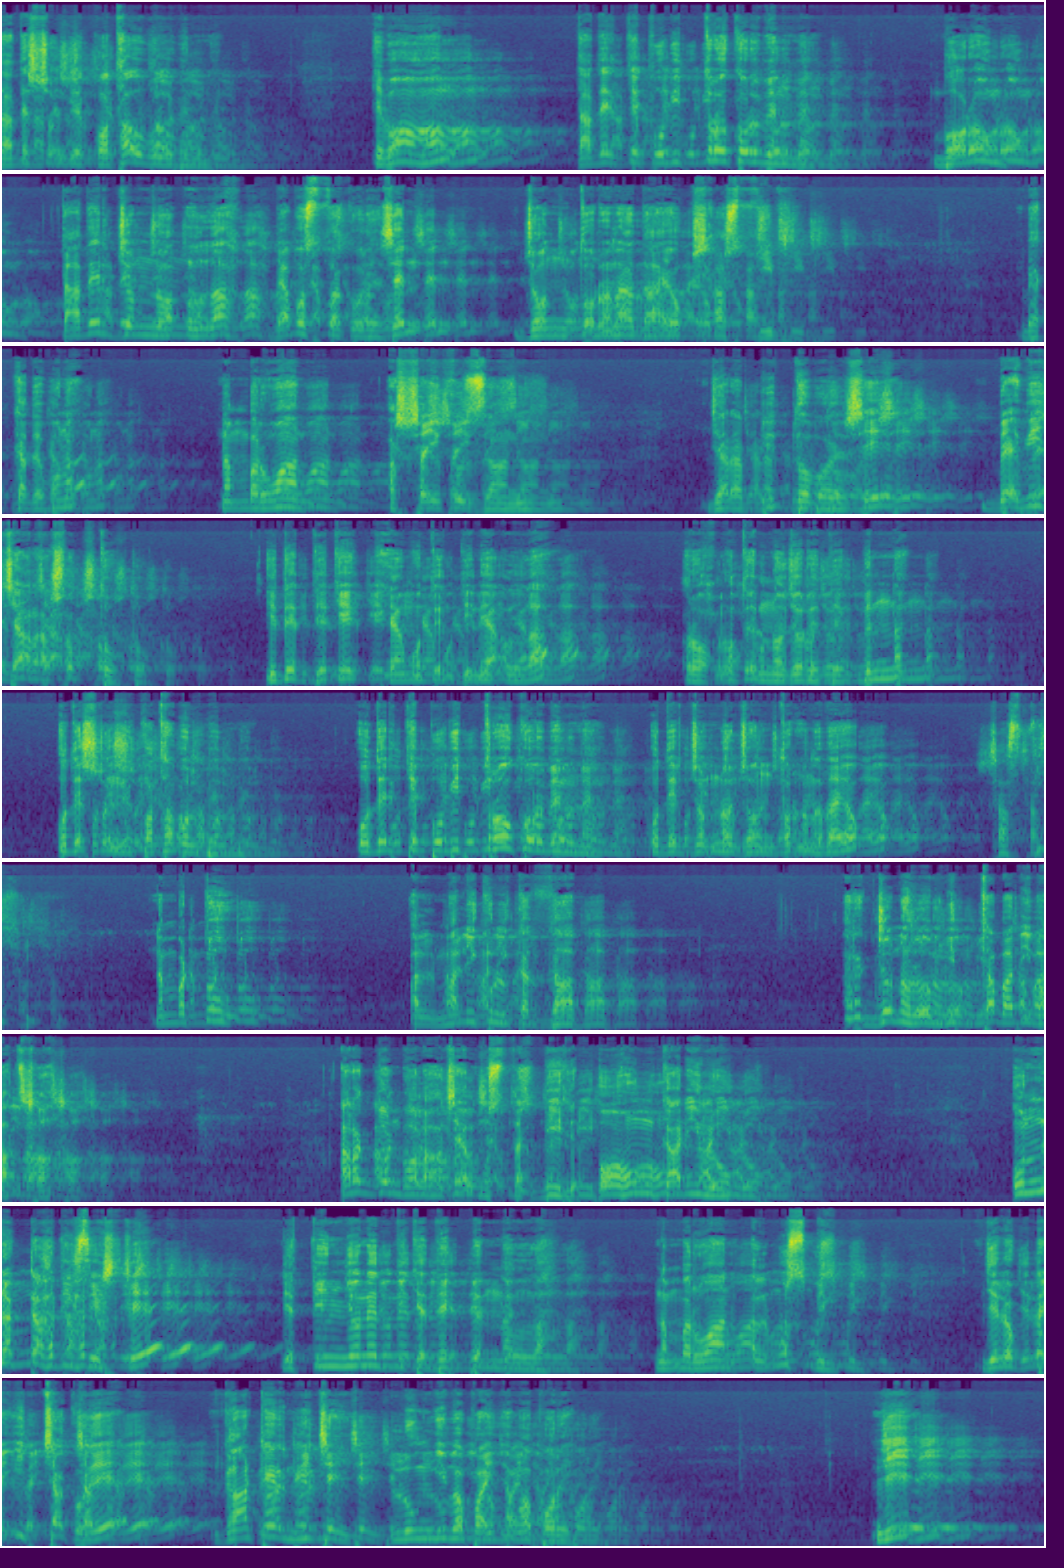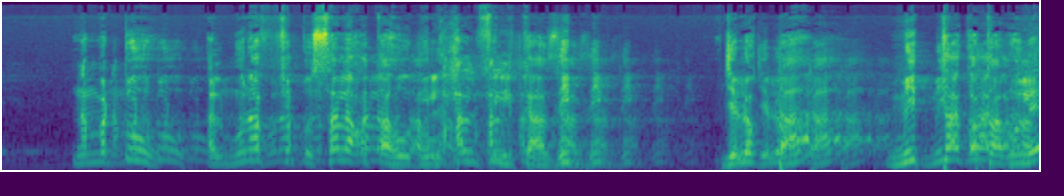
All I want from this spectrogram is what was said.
তাদের সঙ্গে কথাও বলবেন এবং তাদেরকে পবিত্র করবেন বরং তাদের জন্য আল্লাহ ব্যবস্থা করেছেন যন্ত্রণাদায়ক শাস্তি। ব্যাখ্যা দেব না? নাম্বার ওয়ান আশাইফুজানি যারা বৃদ্ধ বয়সে ব্যবিচার আসক্ত এদের দিকে কেয়ামতের দিনে আল্লাহ রহমতের নজরে দেখবেন না। ওদের সঙ্গে কথা বলবেন না। ওদেরকে পবিত্র করবেন না। ওদের জন্য যন্ত্রণাদায়ক শাস্তি। নাম্বার টু আল মালিকুল কাদ্দাব। আরেকজন হলো মিথ্যাবাদী বাদশাহ। আরেকজন বলা আছে আল মুস্তাকবির অহংকারী লোক। অন্য একটা হাদিস এসছে যে তিনজনের দিকে দেখবেন না আল্লাহ। নাম্বার ওয়ান আল মুসবিল যে লোকটা ইচ্ছা করে গাঁটের নিচে লুঙ্গি বা পায়জামা পরে। জি? নাম্বার টু আল মুনাফিকু সালাতাহু বিল হালফিল কাযিব। যে লোকটা মিথ্যা কথা বলে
